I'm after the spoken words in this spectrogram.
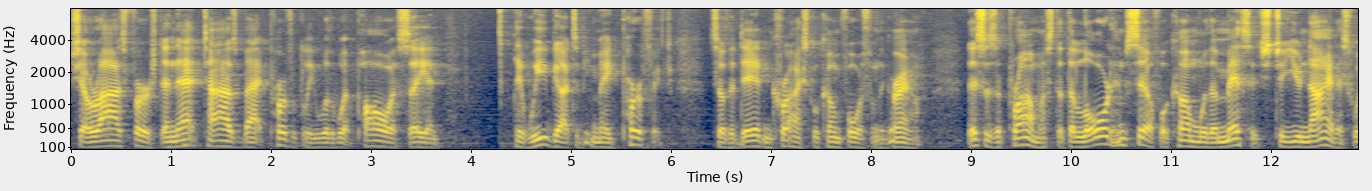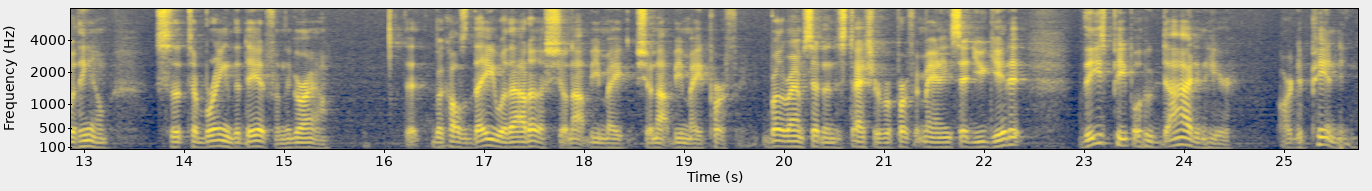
shall rise first. And that ties back perfectly with what Paul is saying, that we've got to be made perfect so the dead in Christ will come forth from the ground. This is a promise that the Lord Himself will come with a message to unite us with Him so to bring the dead from the ground. That because they without us shall not be made shall not be made perfect. Brother Branham said in the stature of a perfect man, he said, You get it? These people who died in here are depending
